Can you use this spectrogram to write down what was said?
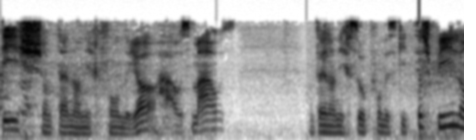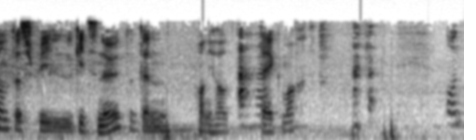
Tisch und dann habe ich gefunden, ja, Haus, Maus. Und dann habe ich so gefunden, es gibt das Spiel und das Spiel gibt es nicht und dann habe ich halt Aha. den gemacht. Und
